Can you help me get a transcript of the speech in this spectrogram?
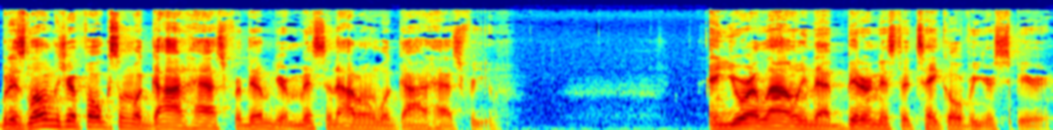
But as long as you're focused on what God has for them, you're missing out on what God has for you. And you're allowing that bitterness to take over your spirit.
